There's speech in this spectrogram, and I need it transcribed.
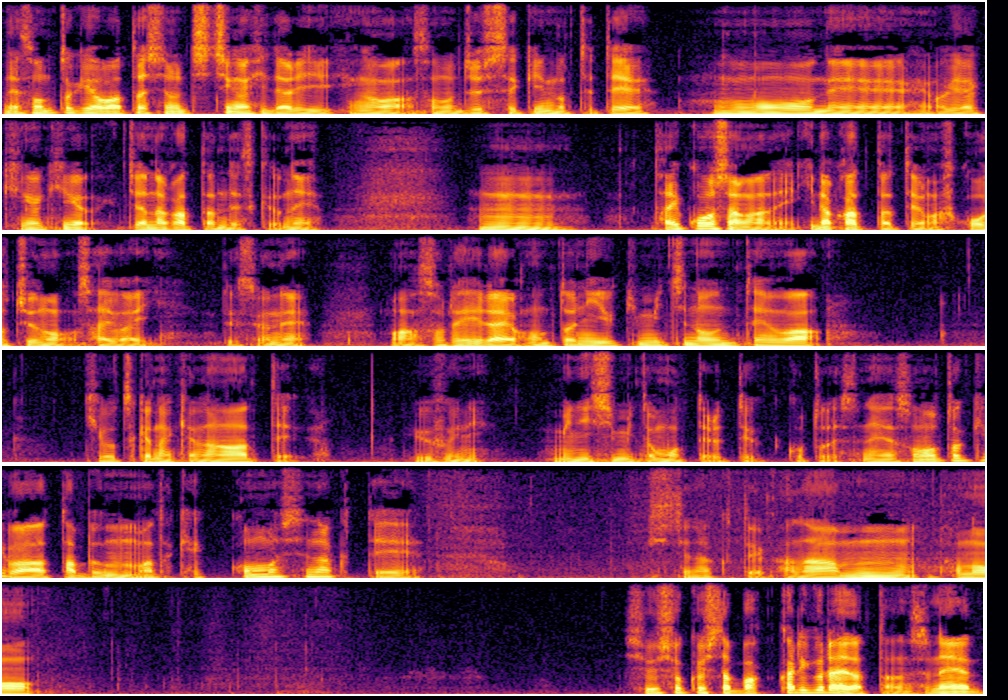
でその時は私の父が左側その助手席に乗っててもうねいや気が気がじゃなかったんですけどね。うん。対向車がねいなかったっていうのが不幸中の幸いですよね。まあそれ以来本当に雪道の運転は気をつけなきゃなっていうふうに身にしみと思ってるっていうことですね。その時は多分まだ結婚もしてなくてしてなくてかな。うん。その就職したばっかりぐらいだったんですね。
